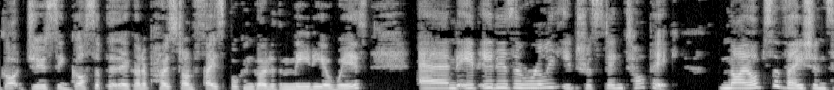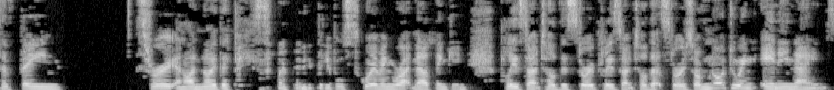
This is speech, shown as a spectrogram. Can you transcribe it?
got juicy gossip that they're going to post on Facebook and go to the media with. And it, it is a really interesting topic. My observations have been through, and I know there'd be so many people squirming right now thinking, please don't tell this story, please don't tell that story. So I'm not doing any names,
